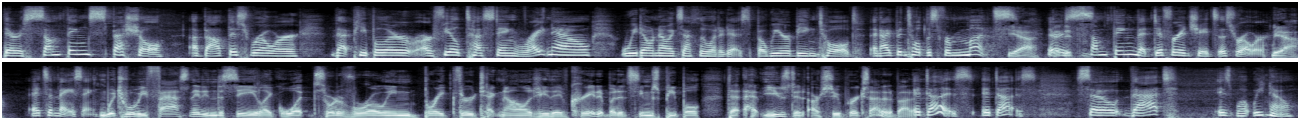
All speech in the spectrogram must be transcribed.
There is something special about this rower that people are, are field testing right now. We don't know exactly what it is, but we are being told, and I've been told this for months. Yeah, There that is it's- something that differentiates this rower. Yeah. It's amazing. Which will be fascinating to see, like what sort of rowing breakthrough technology they've created. But it seems people that have used it are super excited about it. It does. It does. So that is what we know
